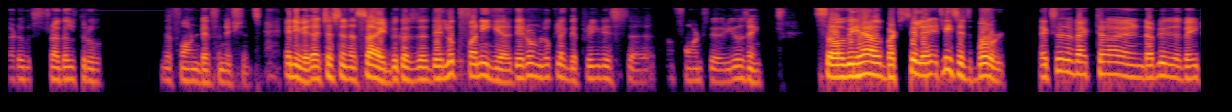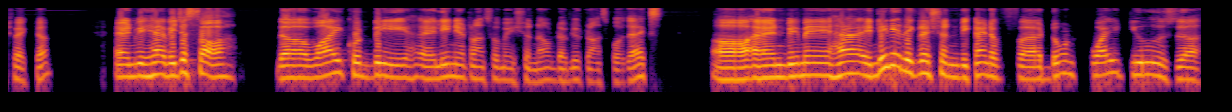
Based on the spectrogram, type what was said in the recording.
you have to struggle through the font definitions. Anyway, that's just an aside because they look funny here. They don't look like the previous uh, fonts we were using. So we have, but still, at least it's bold. X is a vector and W is a weight vector. And we have, we just saw the Y could be a linear transformation of W transpose X. Uh, and we may have, in linear regression, we kind of uh, don't quite use uh,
